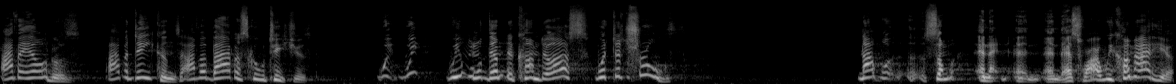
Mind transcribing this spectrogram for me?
Have elders, have deacons, have Bible school teachers. We, we, we want them to come to us with the truth. Not uh, some, and, and, and that's why we come out here.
